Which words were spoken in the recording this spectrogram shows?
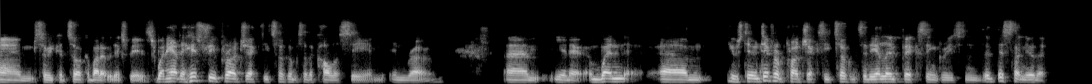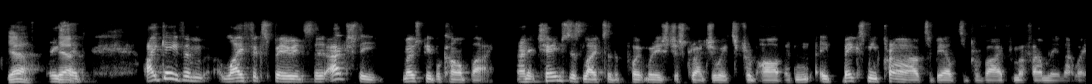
um, so he could talk about it with experience. When he had a history project, he took him to the Colosseum in Rome. Um, you know, and when um, he was doing different projects, he took him to the Olympics in Greece and this and the other. Yeah. And he yeah. said, I gave him life experience that actually most people can't buy. And it changed his life to the point where he's just graduated from Harvard. And it makes me proud to be able to provide for my family in that way.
